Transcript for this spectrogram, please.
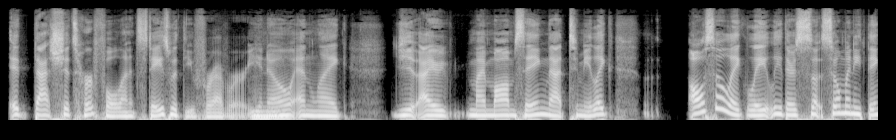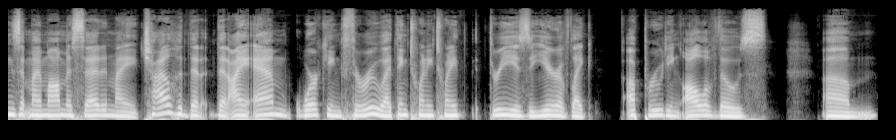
it that shit's hurtful and it stays with you forever you know? And like i my mom saying that to me like also like lately there's so, so many things that my mom has said in my childhood that that i am working through. I think 2023 is the year of like uprooting all of those um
